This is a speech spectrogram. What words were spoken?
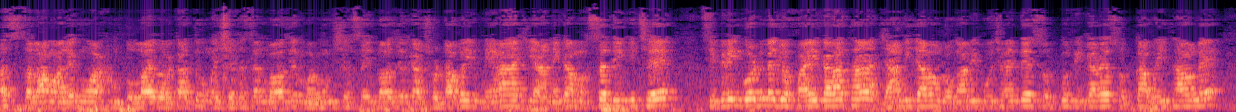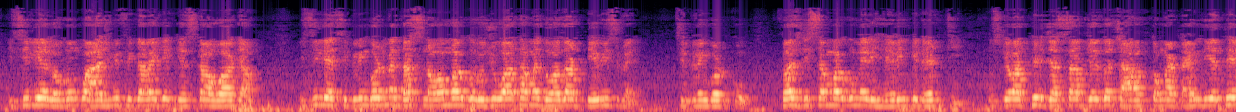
अस्सलाम वालेकुम वरहमतुल्लाहि वबरकातुहू। मैं शेख हसन बावजिर, मरहूम शेख सईद बावजिर का छोटा भाई। मेरा आज आने का मकसद एक ही है सुप्रीम कोर्ट में जो फ़ाइल करा था, जहाँ भी जा रहा हूँ लोग भी पूछ रहे थे, सबको फ़िक्र है, सबका भाई था उन्हें। इसीलिए लोगों को आज भी फ़िक्र है कि केस का हुआ क्या। इसीलिए सुप्रीम कोर्ट में 10 नवंबर को रुजू हुआ था मैं 2023 में सुप्रीम कोर्ट को। फ़र्स्ट दिसंबर को मेरी हेयरिंग की डेट थी। उसके बाद फिर जज साहब जो है तो चार हफ्तों का टाइम दिए थे।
